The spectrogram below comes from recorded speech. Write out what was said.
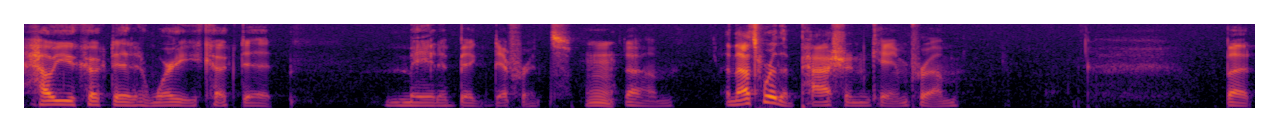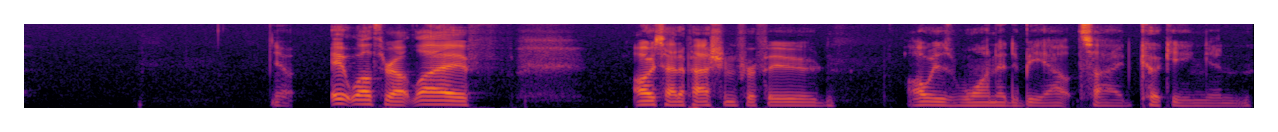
how you cooked it and where you cooked it made a big difference. Mm. Um, and that's where the passion came from. But, you know, ate well throughout life, always had a passion for food, always wanted to be outside cooking and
